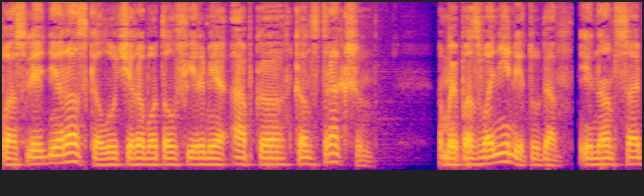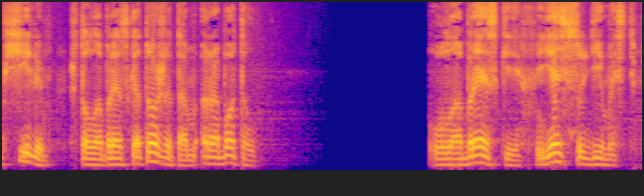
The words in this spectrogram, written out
Последний раз Калучи работал в фирме Апко Construction. Мы позвонили туда, и нам сообщили, что Лабреска тоже там работал. У Лабрески есть судимость?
